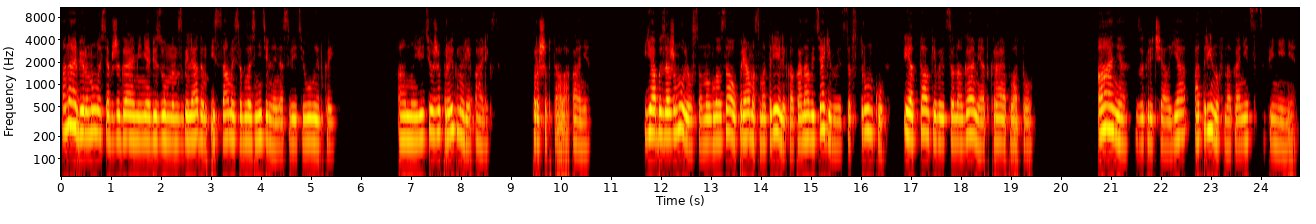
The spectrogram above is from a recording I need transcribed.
Она обернулась, обжигая меня безумным взглядом и самой соблазнительной на свете улыбкой. «А мы ведь уже прыгнули, Алекс прошептала Аня. Я бы зажмурился, но глаза упрямо смотрели, как она вытягивается в струнку и отталкивается ногами от края плато. «Аня!» – закричал я, отринув, наконец, оцепенение.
